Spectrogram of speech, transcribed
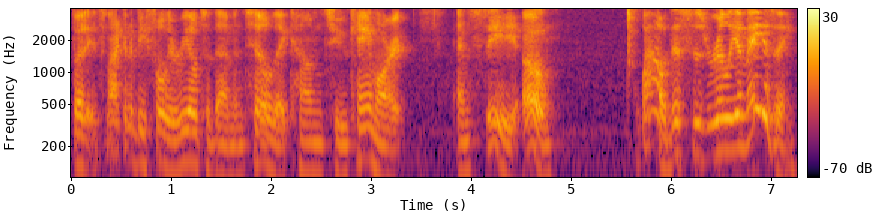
but it's not going to be fully real to them until they come to Kmart and see, oh, wow, this is really amazing.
